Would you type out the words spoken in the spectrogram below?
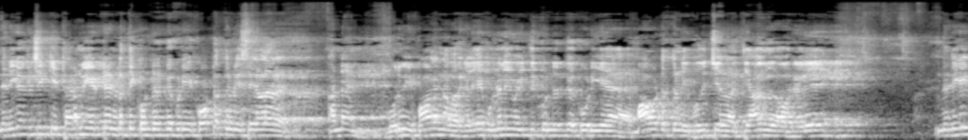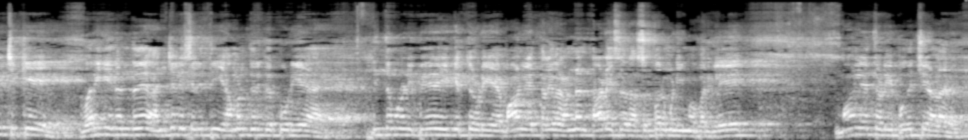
இந்த நிகழ்ச்சிக்கு தலைமையேற்று நடத்தி கொண்டிருக்கக்கூடிய கோட்டத்துடைய செயலாளர் அண்ணன் உருவி பாலன் அவர்களே முன்னிலை வைத்துக் கொண்டிருக்கக்கூடிய மாவட்டத்துடைய பொதுச் செயலாளர் தியாகு அவர்களே இந்த நிகழ்ச்சிக்கு வருகை தந்து அஞ்சலி செலுத்தி அமர்ந்திருக்கக்கூடிய இந்து முன்னணி பேரியக்கத்தினுடைய மாநில தலைவர் அண்ணன் காடேஸ்வரா சுப்பிரமணியம் அவர்களே மாநிலத்துடைய பொதுச் செயலாளர்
